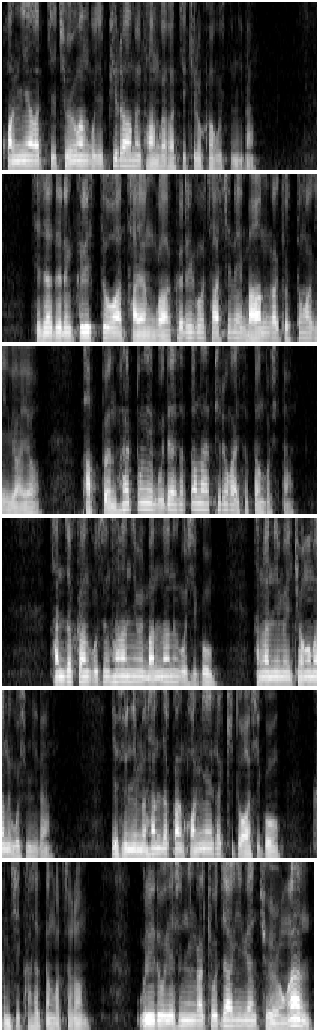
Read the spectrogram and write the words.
광야와 같이 조용한 곳이 필요함을 다음과 같이 기록하고 있습니다. 제자들은 그리스도와 자연과 그리고 자신의 마음과 교통하기 위하여 바쁜 활동의 무대에서 떠날 필요가 있었던 것이다. 한적한 곳은 하나님을 만나는 곳이고 하나님을 경험하는 곳입니다. 예수님은 한적한 광야에서 기도하시고 금식하셨던 것처럼 우리도 예수님과 교제하기 위한 조용한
